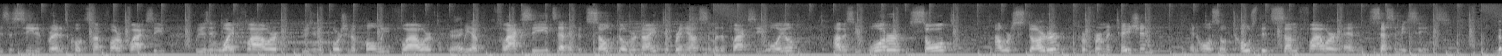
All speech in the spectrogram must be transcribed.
is a seeded bread. It's called sunflower flaxseed. We're using white flour. We're using a portion of whole wheat flour. Okay. We have flax seeds that have been soaked overnight to bring out some of the flaxseed oil. Obviously, water, salt, our starter for fermentation, and also toasted sunflower and sesame seeds. The,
